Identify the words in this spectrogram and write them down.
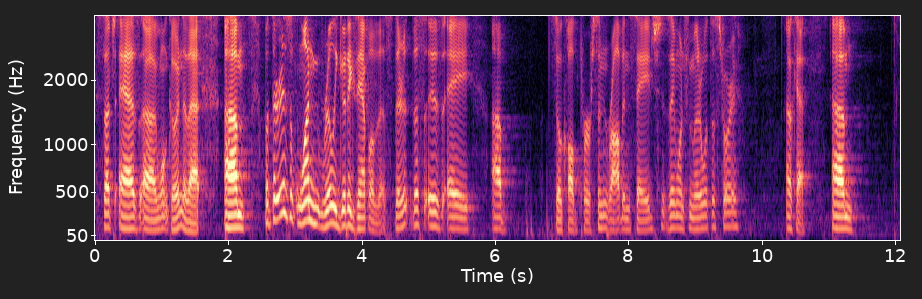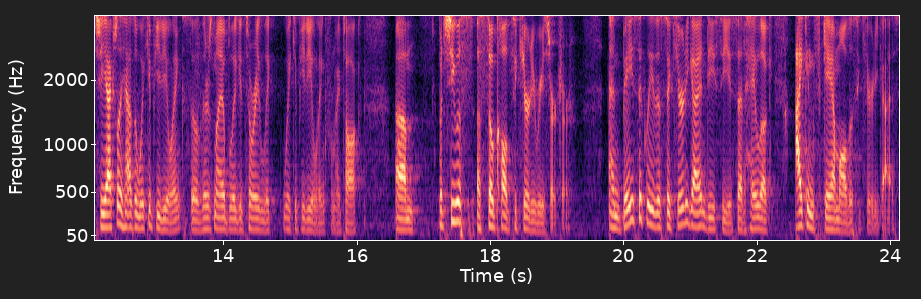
Such as, uh, I won't go into that. Um, but there is one really good example of this. There, this is a uh, so-called person, Robin Sage. Is anyone familiar with the story? Okay. Um, she actually has a Wikipedia link, so there's my obligatory Wikipedia link for my talk. Um, but she was a so-called security researcher. And basically the security guy in DC said, hey, look, I can scam all the security guys.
